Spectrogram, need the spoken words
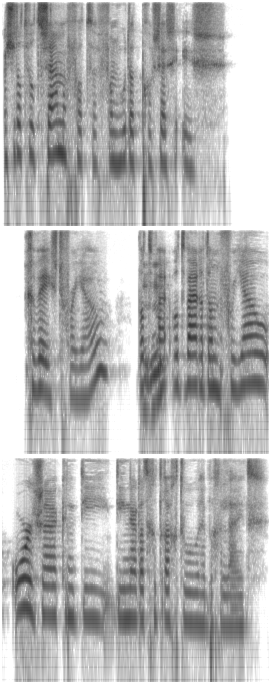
als je dat wilt samenvatten van hoe dat proces is geweest voor jou? Wat, Mhm. wa- wat waren dan voor jou oorzaken die, die naar dat gedrag toe hebben geleid?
